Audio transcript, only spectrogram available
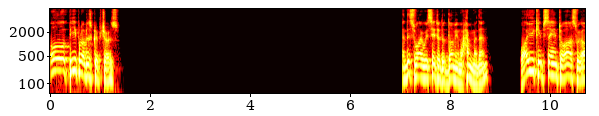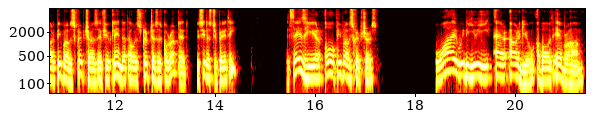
Oh, people of the scriptures, And this is why we say to the dummy Muhammadan, eh? why you keep saying to us we are people of scriptures if you claim that our scriptures is corrupted? You see the stupidity? It says here, oh people of scriptures, why would you argue about Abraham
